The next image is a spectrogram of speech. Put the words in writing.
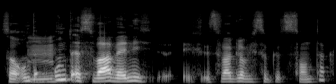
So, und, Mhm. und es war, wenn ich, es war, glaube ich, sogar Sonntag.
